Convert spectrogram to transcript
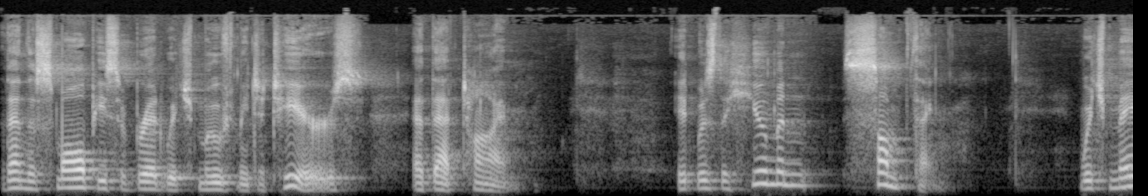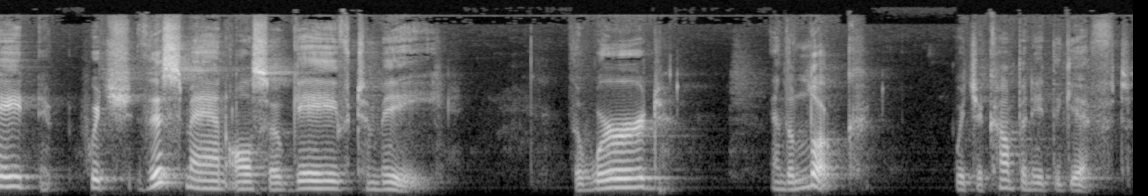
than the small piece of bread which moved me to tears at that time. It was the human something which made which this man also gave to me the word and the look which accompanied the gift.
